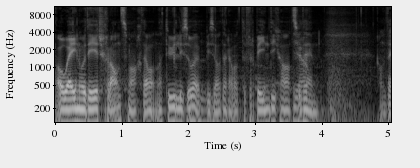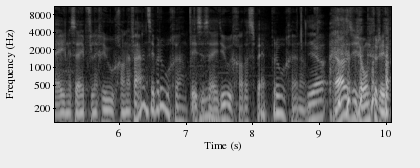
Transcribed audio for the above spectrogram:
auch einer, der den ersten Kranz macht, der will natürlich so mhm. etwas, oder? der will eine Verbindung haben zu ja. dem. Und einer sagt vielleicht, ich kann einen Fernseher brauchen. Und dieser sagt, ich kann das Bett brauchen. Und ja. ja, das ist unterschiedlich.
